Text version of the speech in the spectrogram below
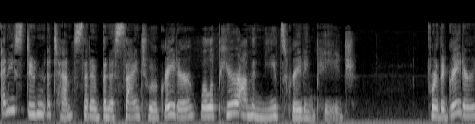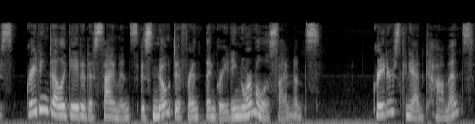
Any student attempts that have been assigned to a grader will appear on the Needs Grading page. For the graders, grading delegated assignments is no different than grading normal assignments. Graders can add comments,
